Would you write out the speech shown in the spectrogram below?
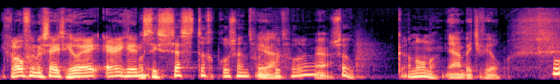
Ik geloof er nog steeds heel erg erg in. Was die 60% van je Ja. portfolio? Ja. Zo, kanonnen. Ja, een beetje veel. Eh,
